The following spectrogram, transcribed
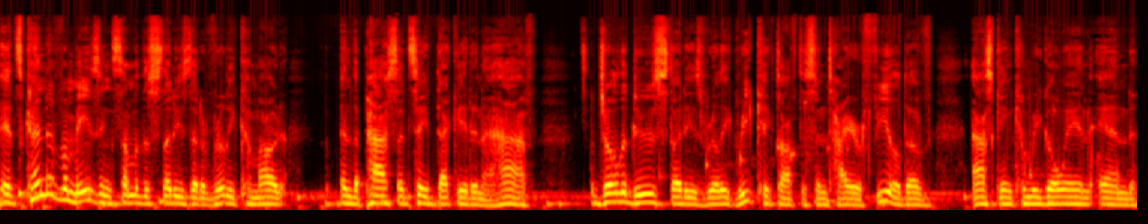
it's kind of amazing some of the studies that have really come out in the past, I'd say, decade and a half. Joe Ledoux's studies really re-kicked off this entire field of asking, can we go in and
